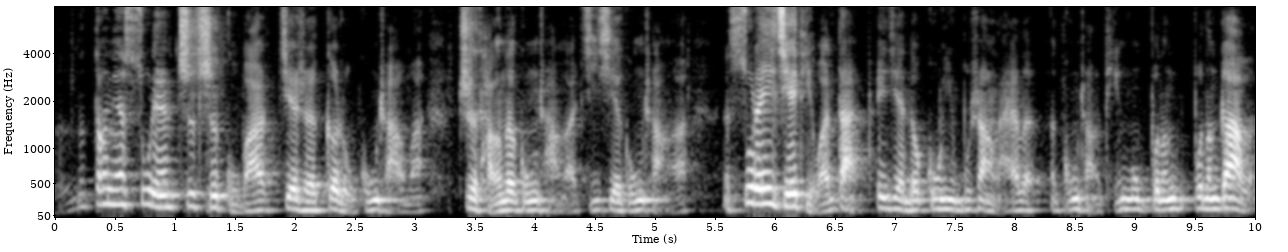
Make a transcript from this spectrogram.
子。那当年苏联支持古巴建设各种工厂嘛，制糖的工厂啊，机械工厂啊。苏联一解体完蛋，配件都供应不上来了，那工厂停工不能不能干了。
